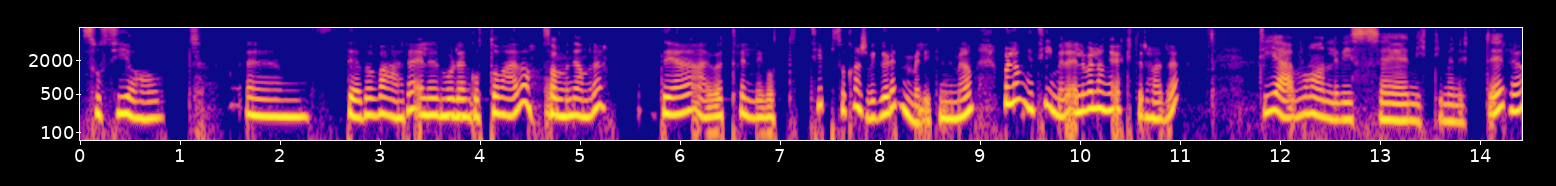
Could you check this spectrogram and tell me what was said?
sosialt sted å være, eller hvor det er Mm. godt å være, da, sammen med de andre. Det er jo et veldig godt tips, og kanskje vi glemmer litt innimellom. Hvor lange timer, eller hvor lange økter har dere? De er vanligvis eh, 90 minutter. Ja.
